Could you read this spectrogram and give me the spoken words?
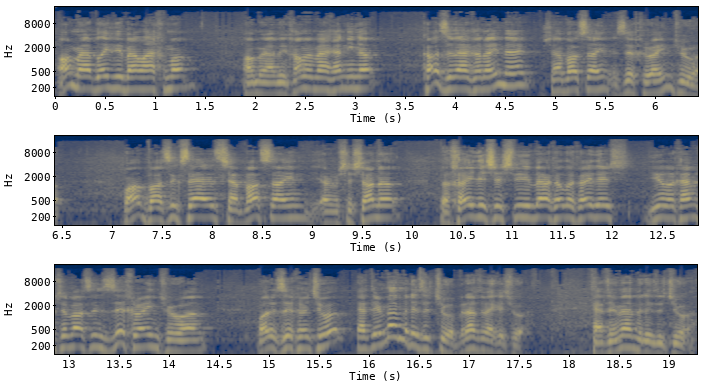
Om Rab Levi Bar Lachma, Om Rabbi Chama Bar Hanina, Kazav Echanaime, Shabbasayin, Zichrain Trua. Well, Pasuk says, Shabbasayin, Rosh Hashanah, B'chaydish Shvi Bechel L'chaydish, Yilachem Shabbasayin, Zichrain Trua. What is Zichrain Trua? You have to remember there's a Trua, but not to make a Trua. You have to remember there's a Trua.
